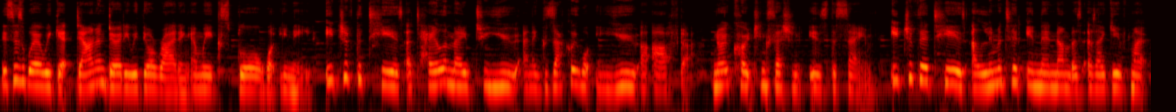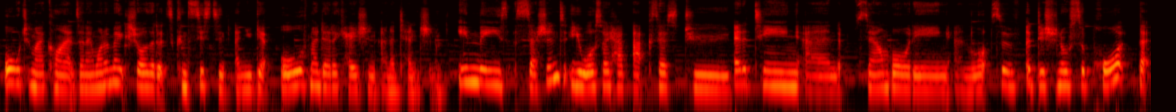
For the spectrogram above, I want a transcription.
This is where we get down and dirty with your writing and we explore what you need. Each of the tiers are tailor made to you and exactly what you are after. No coaching session is the same. Each of their tiers are limited in their numbers as I give my all to my clients, and I want to make sure that it's consistent and you get all of my dedication and attention. In these sessions, you also have access to editing and soundboarding and lots of additional support that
